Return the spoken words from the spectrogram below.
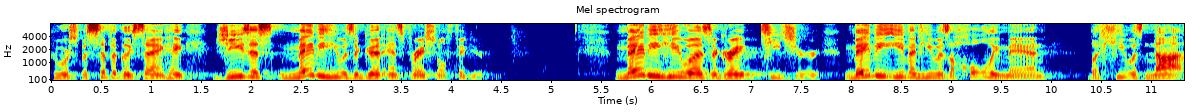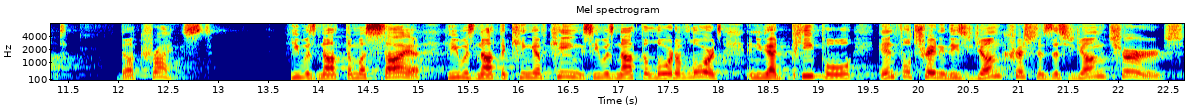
who were specifically saying, hey, Jesus, maybe he was a good inspirational figure. Maybe he was a great teacher. Maybe even he was a holy man, but he was not the Christ. He was not the Messiah. He was not the King of Kings. He was not the Lord of Lords. And you had people infiltrating these young Christians, this young church,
